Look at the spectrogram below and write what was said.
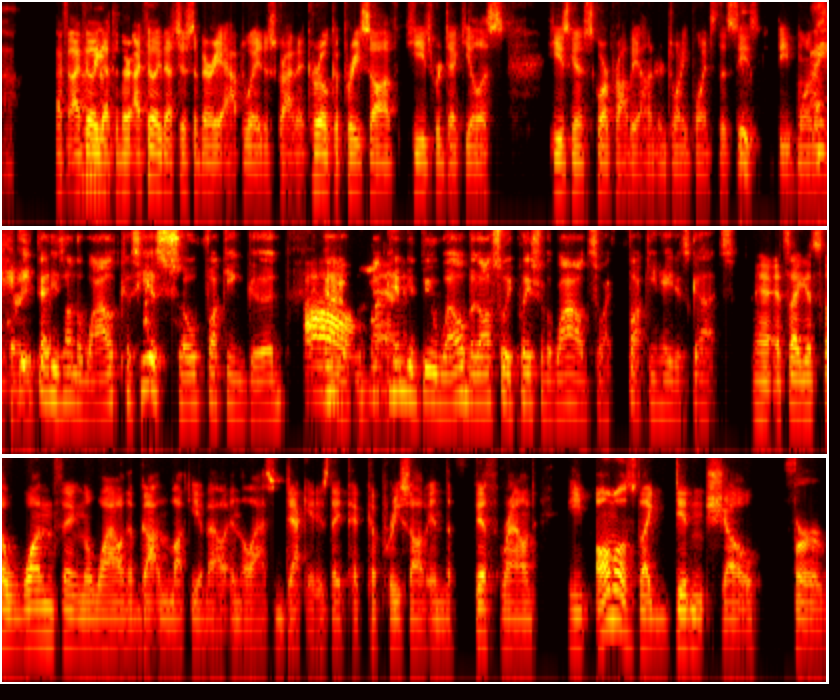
Uh, I, f- I feel like that's a very, I feel like that's just a very apt way to describe it. Kirill Kaprizov, he's ridiculous. He's going to score probably 120 points this season. One I 30. hate that he's on the Wild because he is so fucking good, Oh, and I oh, want man. him to do well. But also, he plays for the Wild, so I fucking hate his guts. Man, it's like it's the one thing the Wild have gotten lucky about in the last decade is they picked Kaprizov in the fifth round. He almost like didn't show for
